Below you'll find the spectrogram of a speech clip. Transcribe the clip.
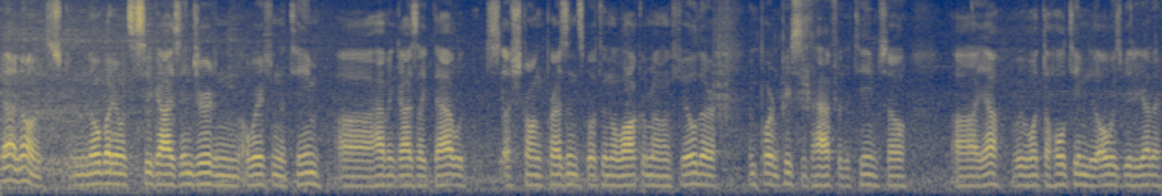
Yeah, no, nobody wants to see guys injured and away from the team. Uh, having guys like that with a strong presence both in the locker room and on the field are important pieces to have for the team. So, uh, yeah, we want the whole team to always be together.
